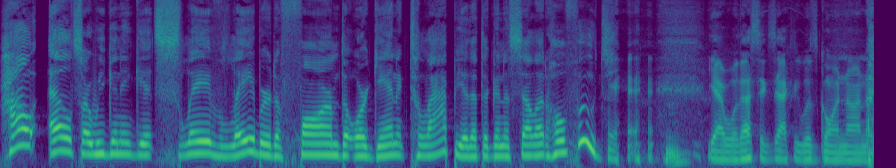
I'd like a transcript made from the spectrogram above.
How else are we going to get slave labor to farm the organic tilapia that they're going to sell at Whole Foods? Yeah, well, that's exactly what's going on. I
